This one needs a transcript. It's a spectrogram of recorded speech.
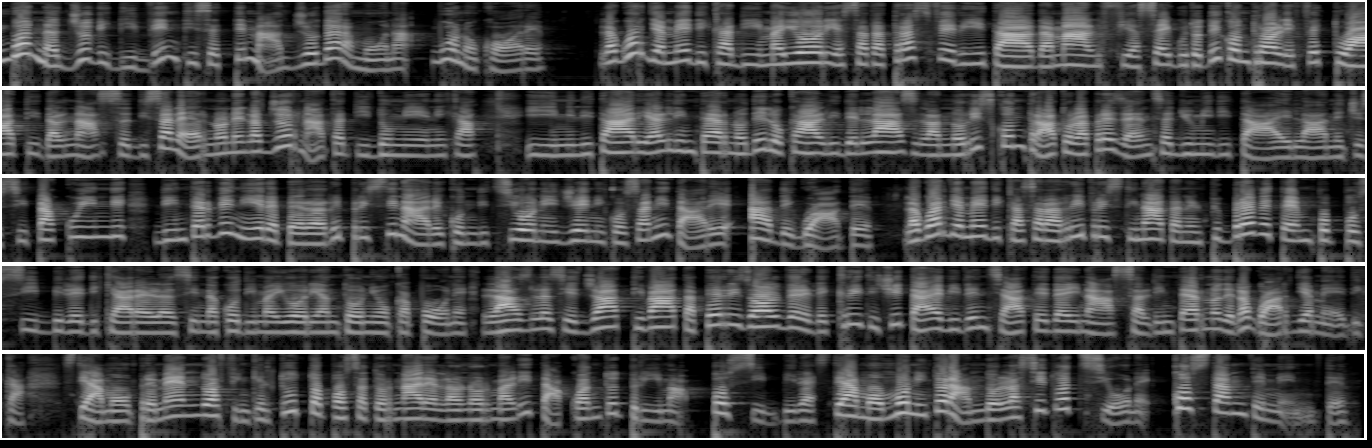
Un buon giovedì 27 maggio da Ramona Buonocore. La guardia medica di Maiori è stata trasferita ad Amalfi a seguito dei controlli effettuati dal NAS di Salerno nella giornata di domenica. I militari all'interno dei locali dell'ASL hanno riscontrato la presenza di umidità e la necessità quindi di intervenire per ripristinare condizioni igienico-sanitarie adeguate. La guardia medica sarà ripristinata nel più breve tempo possibile, dichiara il sindaco di Maiori Antonio Capone. L'ASL si è già attivata per risolvere le criticità evidenziate dai NAS all'interno della guardia medica. Stiamo premendo affinché il tutto possa tornare alla normalità quanto prima possibile. Stiamo monitorando la situazione costantemente.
